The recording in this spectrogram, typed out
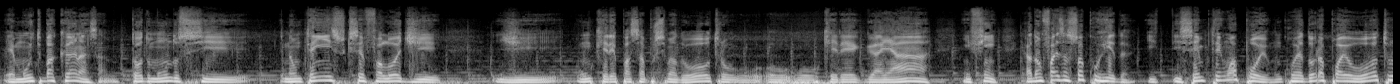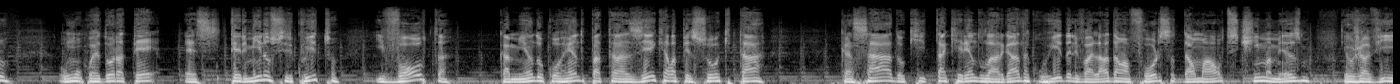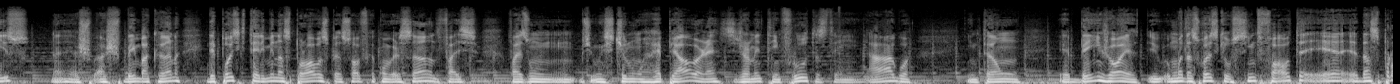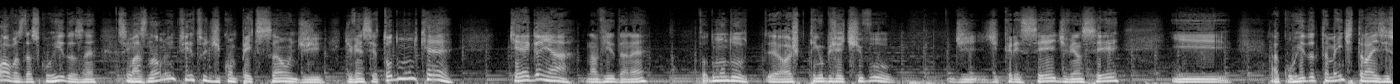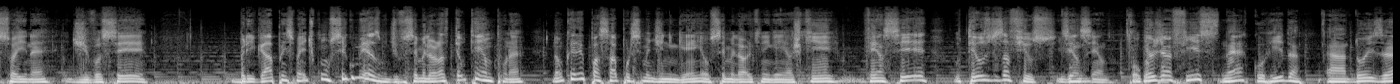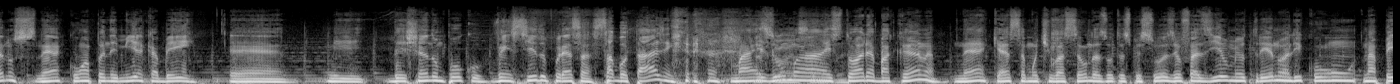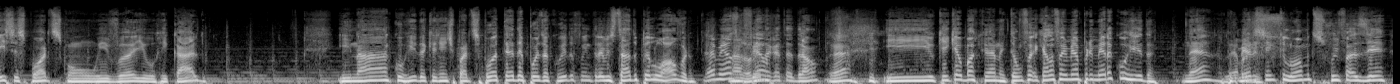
é muito bacana, sabe? Todo mundo se não tem isso que você falou de de um querer passar por cima do outro ou, ou, ou querer ganhar enfim, cada um faz a sua corrida e, e sempre tem um apoio. Um corredor apoia o outro, um corredor até é, termina o circuito e volta caminhando ou correndo para trazer aquela pessoa que está cansado ou que está querendo largar da corrida, ele vai lá dar uma força, dar uma autoestima mesmo. Eu já vi isso, né? Acho, acho bem bacana. Depois que termina as provas, o pessoal fica conversando, faz, faz um, um estilo um happy hour, né? Geralmente tem frutas, tem água. Então, é bem joia. E uma das coisas que eu sinto falta é, é das provas, das corridas, né? Sim. Mas não no intuito de competição, de, de vencer. Todo mundo quer, quer ganhar na vida, né? Todo mundo, eu acho que tem objetivo de, de crescer, de vencer. E a corrida também te traz isso aí, né? De você brigar principalmente consigo mesmo, de você melhorar teu tempo, né? Não querer passar por cima de ninguém ou ser melhor que ninguém. Acho que vencer os teus desafios e Sim. vencendo. Eu já fiz, né, corrida há dois anos, né? Com a pandemia acabei é, me deixando um pouco vencido por essa sabotagem, mas uma né? história bacana, né, que é essa motivação das outras pessoas. Eu fazia o meu treino ali com na Pace Sports com o Ivan e o Ricardo. E na corrida que a gente participou, até depois da corrida, fui entrevistado pelo Álvaro. É mesmo, na frente da catedral. É. E o que que é bacana? Então, foi, aquela foi a minha primeira corrida, né? Primeiros 5 quilômetros, fui fazer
